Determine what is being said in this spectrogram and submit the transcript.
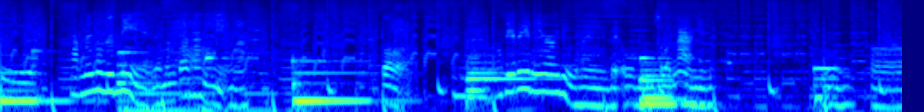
คือ ทำได้นู่นนี่นี่เดี๋ยวมันก็นั่นเองนะก็ซีรีส์นี้เราอยู่ในไบโอมโซนหน้านี้เออ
